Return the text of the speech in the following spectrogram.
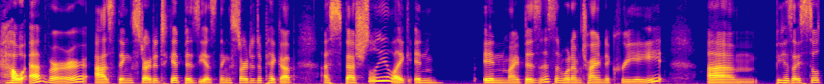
however, as things started to get busy, as things started to pick up, especially like in in my business and what I'm trying to create, um, because I still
